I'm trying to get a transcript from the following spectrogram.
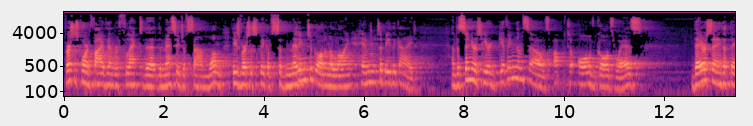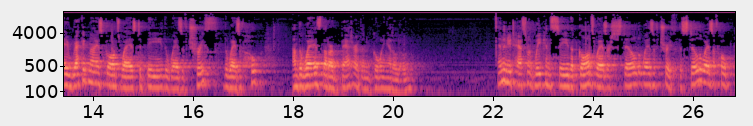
Verses 4 and 5 then reflect the, the message of Psalm 1. These verses speak of submitting to God and allowing Him to be the guide. And the singers here giving themselves up to all of God's ways. They are saying that they recognize God's ways to be the ways of truth, the ways of hope, and the ways that are better than going it alone. In the New Testament, we can see that God's ways are still the ways of truth, the still the ways of hope,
